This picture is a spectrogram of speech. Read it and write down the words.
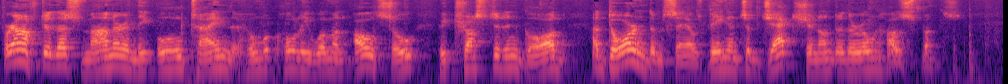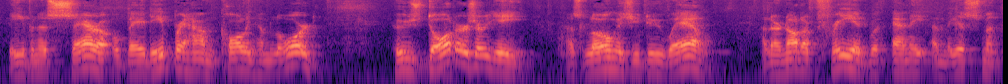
For after this manner in the old time the holy women also, who trusted in God, adorned themselves, being in subjection under their own husbands, even as Sarah obeyed Abraham, calling him Lord. Whose daughters are ye, as long as ye do well, and are not afraid with any amazement?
